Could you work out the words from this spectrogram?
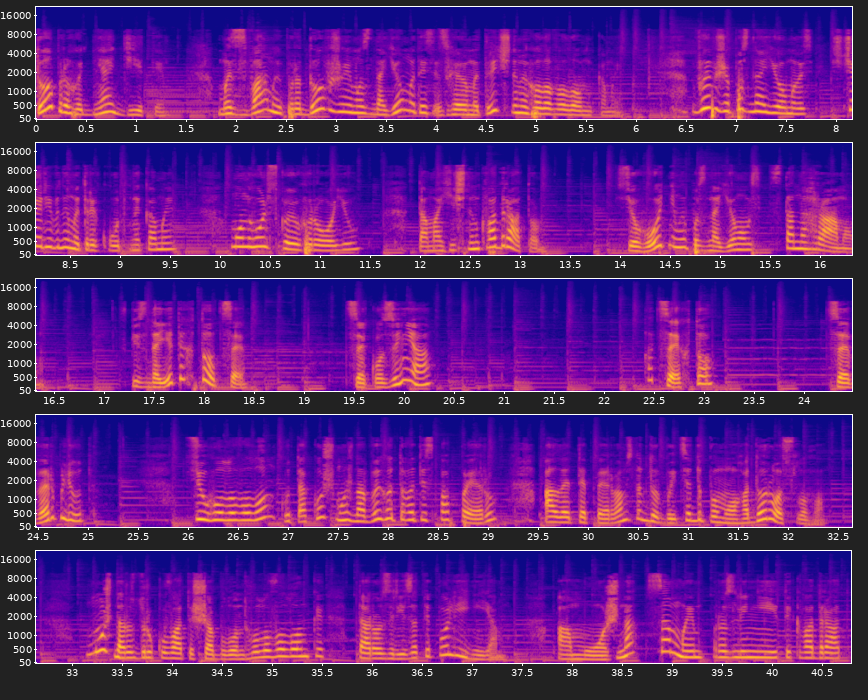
Доброго дня, діти! Ми з вами продовжуємо знайомитись з геометричними головоломками. Ви вже познайомились з чарівними трикутниками, монгольською грою та магічним квадратом. Сьогодні ми познайомимось з танаграмом. Впізнаєте, хто це? Це козеня. А це хто? Це верблюд. Цю головоломку також можна виготовити з паперу, але тепер вам знадобиться допомога дорослого. Можна роздрукувати шаблон головоломки та розрізати по лініям, а можна самим розлініїти квадрат.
